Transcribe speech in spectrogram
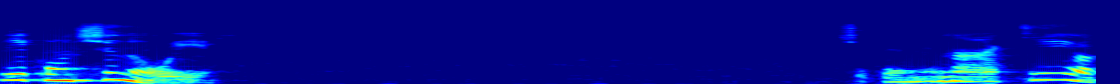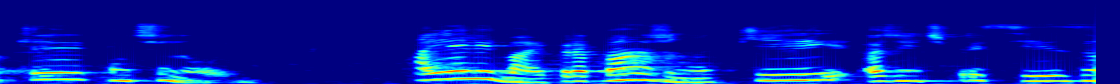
e continue. Deixa eu terminar aqui, ok, continue. Aí ele vai para a página que a gente precisa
